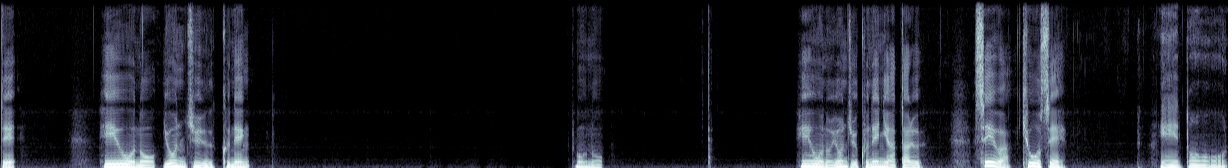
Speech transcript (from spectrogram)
て、平王の49年、の、平王の49年にあたる、姓は強制、えっ、と、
